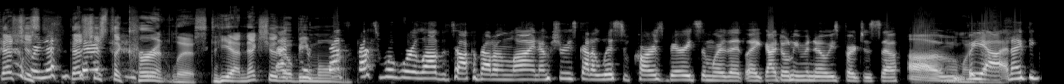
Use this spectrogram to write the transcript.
that's just that's just the current list. Yeah, next year there'll be more. That's that's what we're allowed to talk about online. I'm sure he's got a list of cars buried somewhere that like I don't even know he's purchased. So, um, Oh but yeah, gosh. and I think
